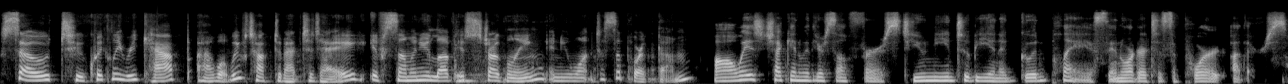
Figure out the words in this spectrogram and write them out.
So, to quickly recap uh, what we've talked about today, if someone you love is struggling and you want to support them, always check in with yourself first. You need to be in a good place in order to support others.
